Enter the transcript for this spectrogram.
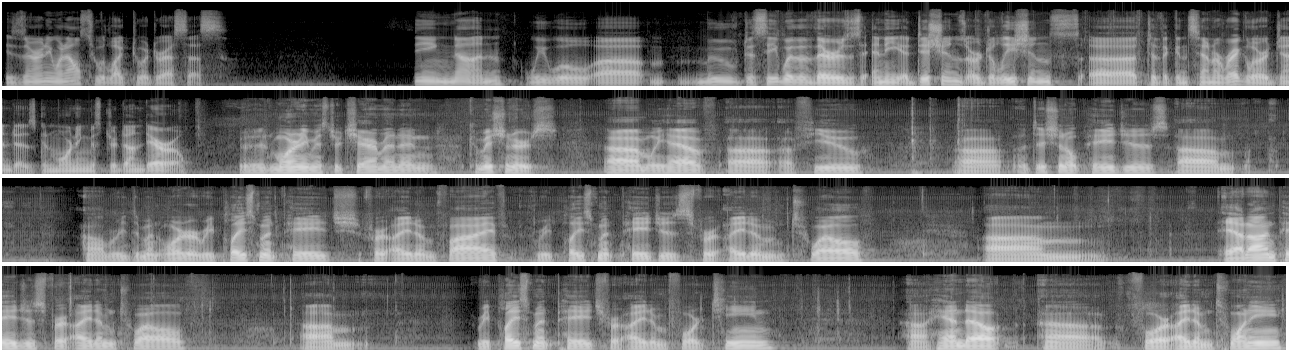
Is there anyone else who would like to address us? Seeing none, we will uh, move to see whether there's any additions or deletions uh, to the consent or regular agendas. Good morning, Mr. Dondero. Good morning, Mr. Chairman and Commissioners. Um, We have uh, a few uh, additional pages. Um, I'll read them in order. Replacement page for item five, replacement pages for item 12, um, add-on pages for item 12, um, replacement page for item 14, uh, handout uh, for item 20,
